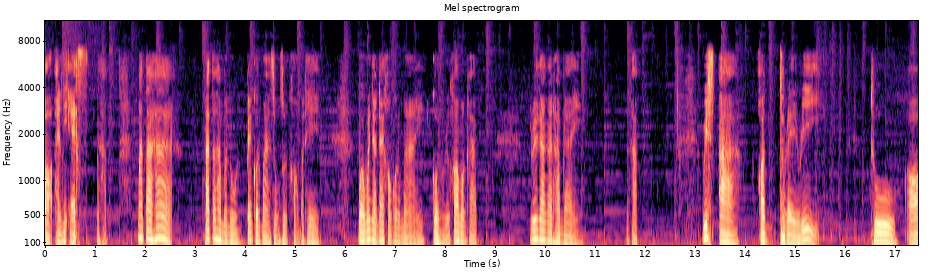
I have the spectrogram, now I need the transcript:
or any act นะครับ มาตรา 5 รัฐธรรมนูญเป็นกฎหมายสูงสุดของประเทศบทบัญญัติใดของกฎหมายกฎหรือข้อบังคับ หรือการกระทำใดนะครับ which are contrary to or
